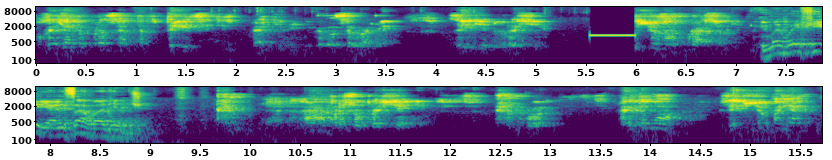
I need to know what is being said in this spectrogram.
ну хотя бы процентов 30 избирателей не голосовали за Единую Россию. Еще нам вбрасывали. Мы в эфире. эфире, Александр Владимирович. А, прошу прощения. Вот. Поэтому здесь все понятно.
